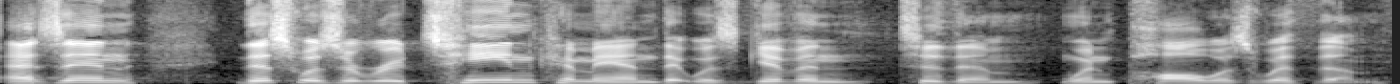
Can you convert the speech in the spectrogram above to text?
As in, this was a routine command that was given to them when Paul was with them.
